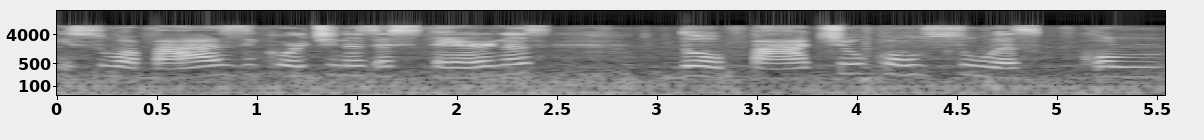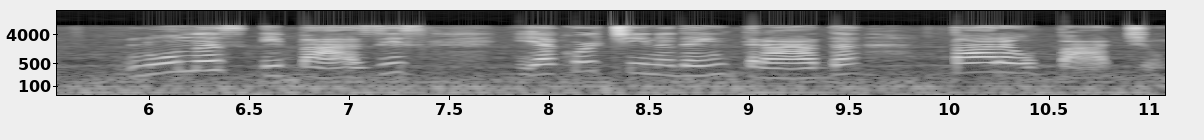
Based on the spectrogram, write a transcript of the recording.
e sua base, cortinas externas do pátio com suas colunas e bases, e a cortina da entrada para o pátio,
